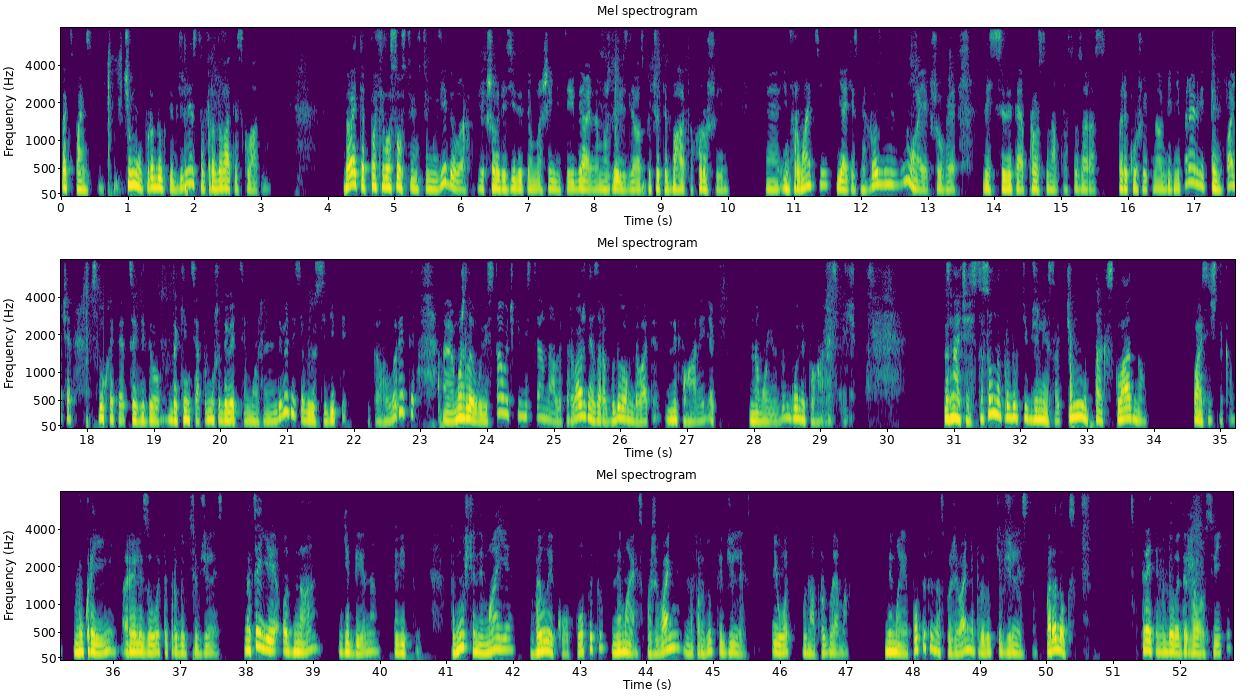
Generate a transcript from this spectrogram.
Так, з панством. Чому продукти бджільництва продавати складно? Давайте пофілософствуємо в цьому відео. Якщо ви десь їдете в машині, це ідеальна можливість для вас почути багато хорошої е, інформації, якісних роздумів. Ну а якщо ви десь сидите просто-напросто зараз перекушуєте на обідній перерві, тим паче слухайте це відео до кінця, тому що дивитися можна не дивитися, буду сидіти тут говорити. Е, можливо, будуть ставочки місцями, але переважно я зараз буду вам давати непоганий, як на мою думку, непоганий спіч. Значить, стосовно продуктів бджільництва, чому так складно пасічникам в Україні реалізовувати продукцію бджільництва? На це є одна єдина відповідь, тому що немає великого попиту, немає споживання на продукти бджільництва. І от вона проблема. Немає попиту на споживання продуктів бджільництва. Парадокс. Третя медова держава у світі,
